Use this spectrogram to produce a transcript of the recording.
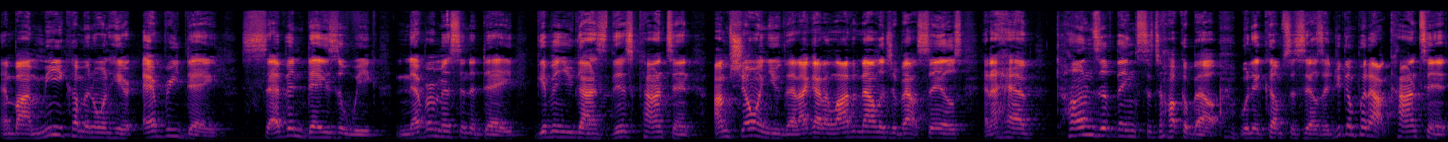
And by me coming on here every day, seven days a week, never missing a day, giving you guys this content, I'm showing you that I got a lot of knowledge about sales and I have tons of things to talk about when it comes to sales. If you can put out content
